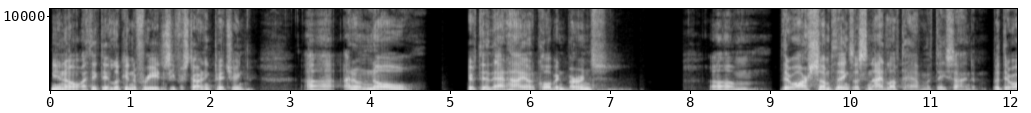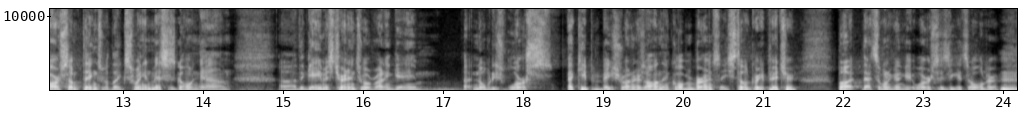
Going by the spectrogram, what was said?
You know, I think they look into free agency for starting pitching. Uh, I don't know if they're that high on Corbin Burnes. Um, there are some things. Listen, I'd love to have him if they signed him, but there are some things with like swing and misses going down. Uh, the game has turned into a running game. Uh, nobody's worse at keeping base runners on than Corbin Burnes. He's still a great pitcher, but that's only going to get worse as he gets older. Hmm.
